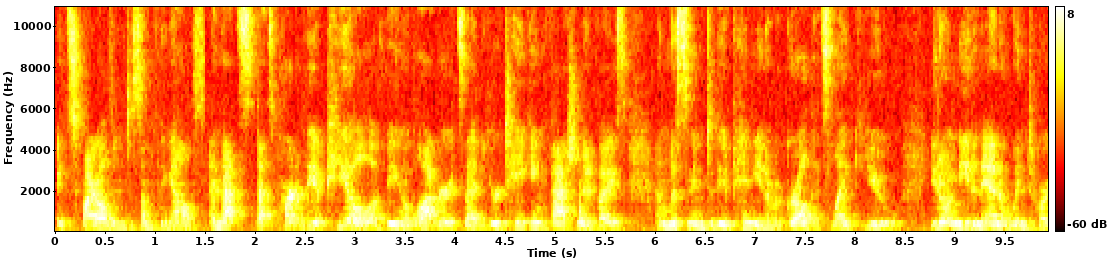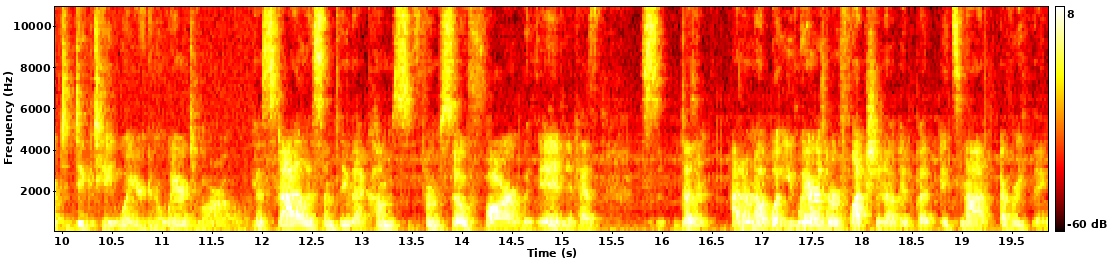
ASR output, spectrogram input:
it spiraled into something else. And that's that's part of the appeal of being a blogger. It's that you're taking fashion advice and listening to the opinion of a girl that's like you. You don't need an Anna Wintour to dictate what you're going to wear tomorrow. Because style is something that comes from so far within. It has doesn't I don't know, what you wear is a reflection of it, but it's not everything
